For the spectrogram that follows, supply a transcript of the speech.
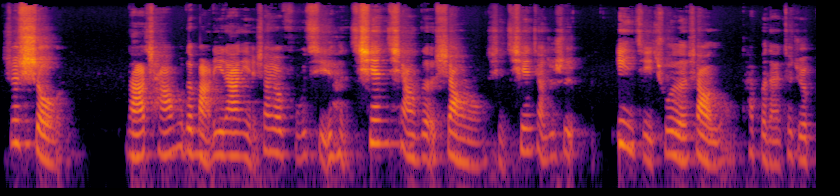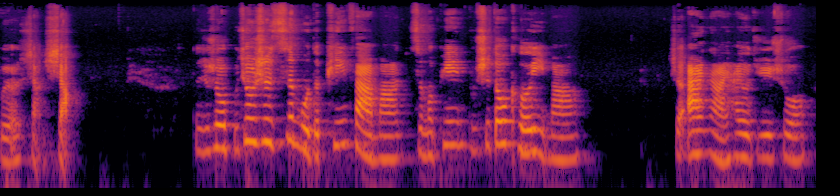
这手拿茶壶的玛丽拉脸上又浮起很牵强的笑容，很牵强，就是硬挤出的笑容。她本来就觉得不要想笑，他就说：“不就是字母的拼法吗？怎么拼不是都可以吗？”这安娜还有继续说：“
